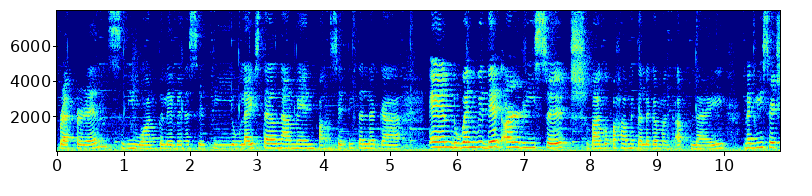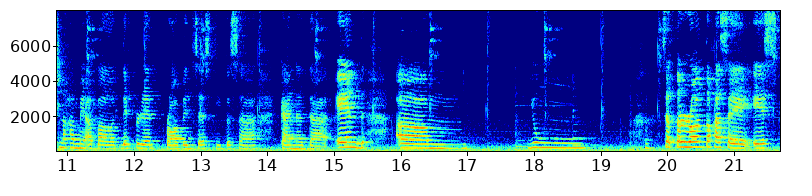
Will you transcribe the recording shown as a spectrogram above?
preference. We want to live in a city. Yung lifestyle namin, pang city talaga. And when we did our research, bago pa kami talaga mag-apply, nag-research na kami about different provinces dito sa Canada. And um, yung sa Toronto kasi is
